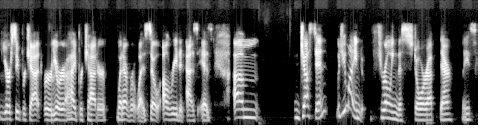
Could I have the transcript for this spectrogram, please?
your super chat or your hyper chat or whatever it was. So I'll read it as is. Um, Justin, would you mind throwing the store up there, please?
